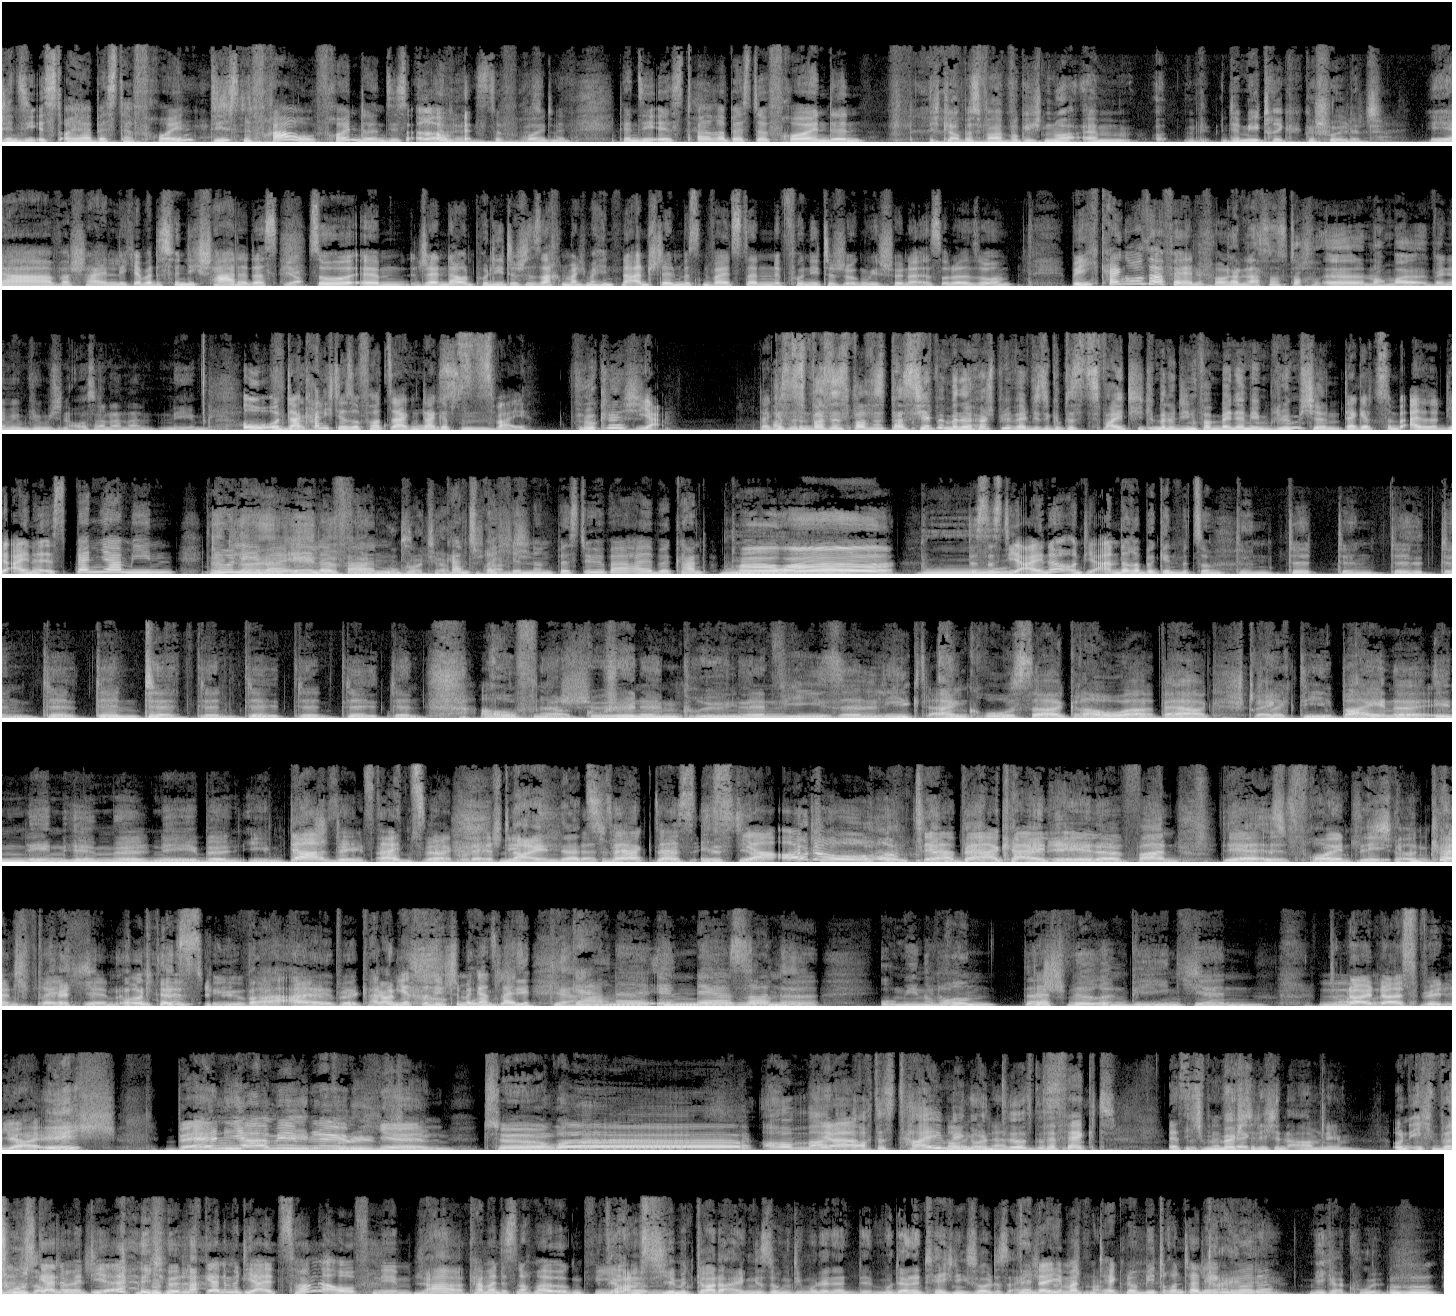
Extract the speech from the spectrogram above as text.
Denn sie ist euer bester Freund. Sie ist eine Frau, Freundin. Sie ist eure Freundin, beste beste. Freundin. Denn sie ist eure beste Freundin. Ich glaube, es war wirklich nur ähm, der Metrik geschuldet. Ja, wahrscheinlich. Aber das finde ich schade, dass Ja. so ähm, Gender- und politische Sachen manchmal hinten anstellen müssen, weil es dann phonetisch irgendwie schöner ist oder so. Bin ich kein großer Fan von. Dann lass uns doch äh, nochmal Benjamin Blümchen auseinandernehmen. oh, und da kann ich dir sofort sagen, da gibt es zwei. Wirklich? Ja was, ist, was, ist, was ist passiert mit meiner Hörspielwelt? Wieso gibt es zwei Titelmelodien von Benjamin Blümchen? Da gibt's zum, also die eine ist Benjamin, Der du lieber Elefant, Elefant. Oh Gott, ja, kannst sprechen und bist überall bekannt. Buh. Buh. Das ist die eine und die andere beginnt mit so einem dün, dün, dün, Auf einer schönen grünen Wiese liegt ein großer grauer Berg, streckt die Beine in den Himmel neben ihm. Da steht's ein Zwerg oder er steht. Nein, der Zwerg, das ist ja Otto. und der Berg ein Elefant. Der ist freundlich und kann sprechen und ist überall bekannt. Und jetzt wird die Stimme ganz Und leise. Gerne in der Sonne. Um ihn rum. Rum, da schwirren Bienchen. Nein, das bin ja ich, Benjamin Blümchen. Töre. Oh Mann, Ja. aber auch das Timing und Original. das, perfekt. Es Ich perfekt. möchte dich in den Arm nehmen. Und ich würde Tu's es gerne gleich. mit dir, ich würde es gerne mit dir als Song aufnehmen. Ja. Kann man das nochmal irgendwie, Wir haben es ähm, hiermit gerade eingesungen. Die moderne, moderne Technik sollte es eigentlich wenn da jemand einen. Techno-Beat runterlegen Geil, würde? Ey. Mega cool. Mhm.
